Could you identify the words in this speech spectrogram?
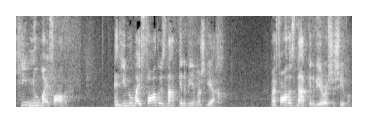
He knew my father. And he knew my father is not going to be a mashgiach. My father is not going to be a Rosh Hashiva.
